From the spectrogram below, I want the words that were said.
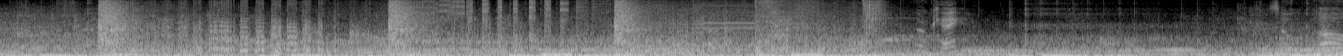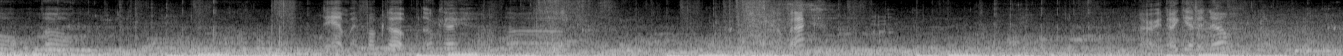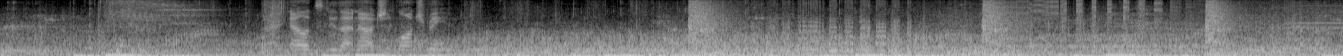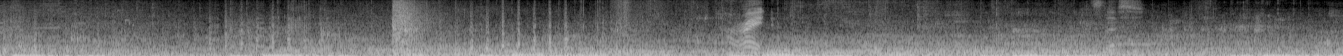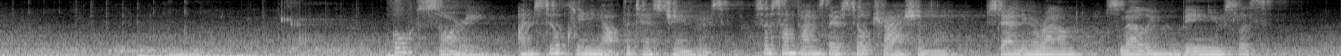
Still cleaning out the test chambers, so sometimes there's still trash in them, standing around, smelling and being useless.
